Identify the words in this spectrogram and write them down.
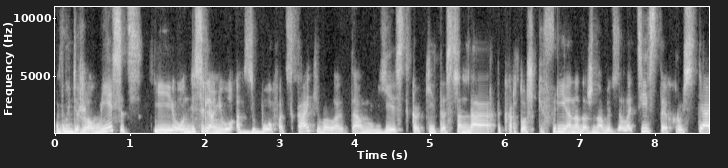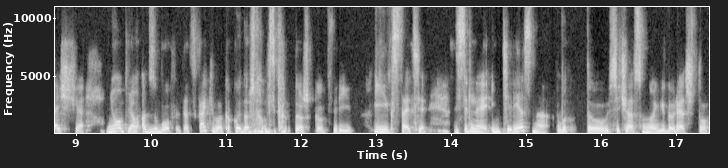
выдержал месяц, и он действительно, у него от зубов отскакивало. Там есть какие-то стандарты картошки фри, она должна быть золотистая, хрустящая. У него прям от зубов это отскакивало, какой должна быть картошка фри. И, кстати, действительно интересно, вот э, сейчас многие говорят, что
